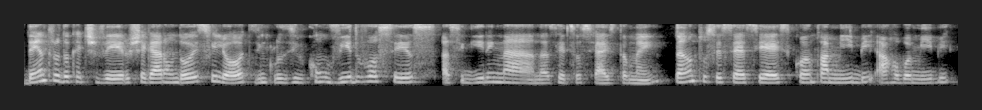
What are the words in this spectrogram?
dentro do cativeiro, chegaram dois filhotes, inclusive convido vocês a seguirem na, nas redes sociais também, tanto o CCSS quanto a MIB, arroba MIB,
